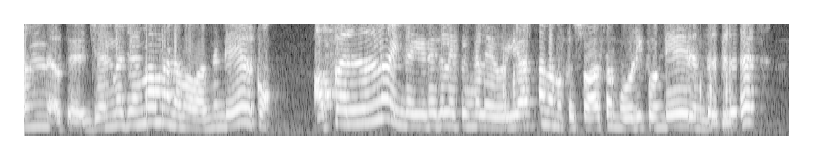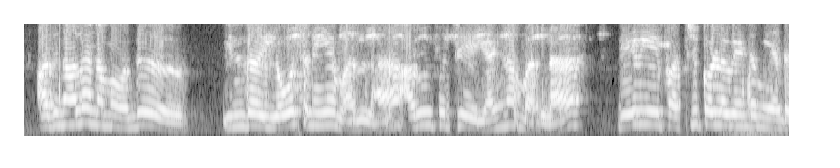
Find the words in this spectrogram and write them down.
அந்த ஜென்ம ஜென்மமா நம்ம வந்துட்டே இருக்கோம். அப்பெல்லாம் இந்த இடகலை பிங்களை வழியா தான் நமக்கு சுவாசம் ஓடிக்கொண்டே இருந்தது. அதனால நம்ம வந்து இந்த யோசனையே வரல அருள் பற்றிய எண்ணம் வரல தேவியை பற்றி கொள்ள வேண்டும் என்ற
